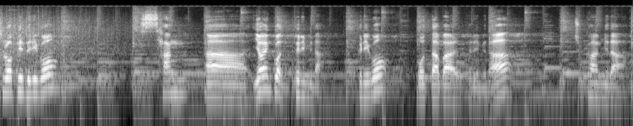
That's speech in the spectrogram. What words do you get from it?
트로피 드리고 상 아, 여행권 드립니다. 그리고 꽃다발 드립니다. 축하합니다.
